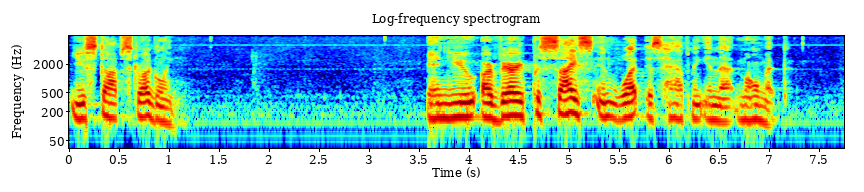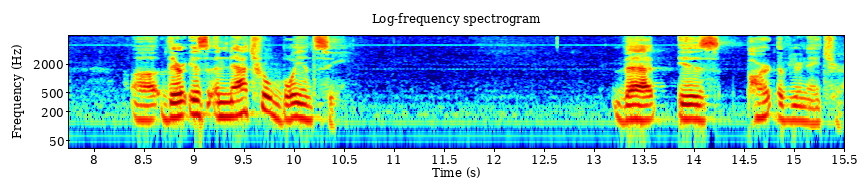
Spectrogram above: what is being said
you stop struggling and you are very precise in what is happening in that moment, uh, there is a natural buoyancy that is part of your nature.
